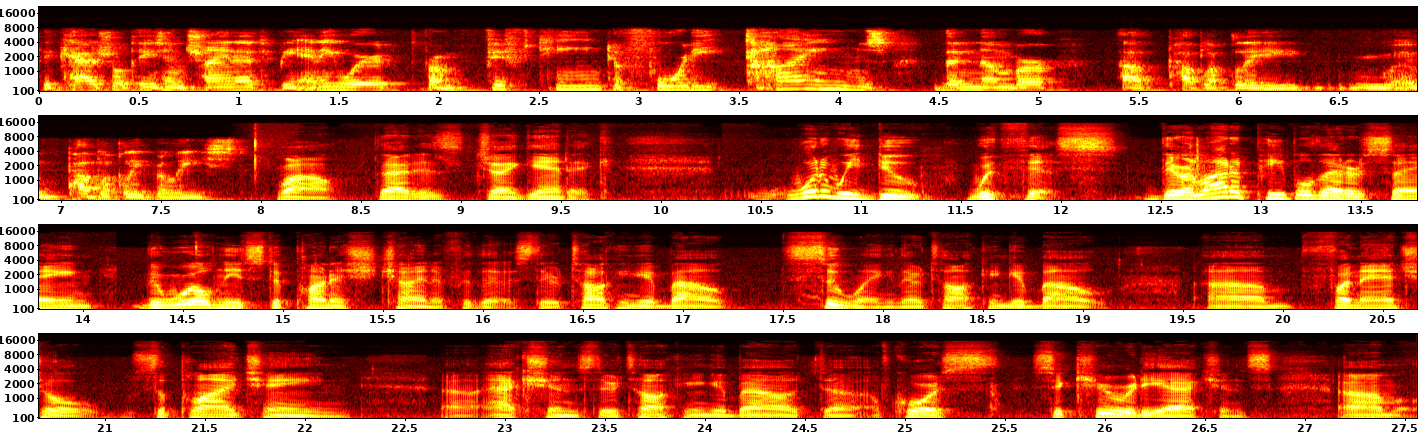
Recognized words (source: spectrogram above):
the casualties in China to be anywhere from 15 to 40 times the number of publicly publicly released. Wow, that is gigantic what do we do with this? There are a lot of people that are saying the world needs to punish China for this. They're talking about suing, they're talking about um, financial supply chain uh, actions, they're talking about, uh, of course, security actions. Um,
